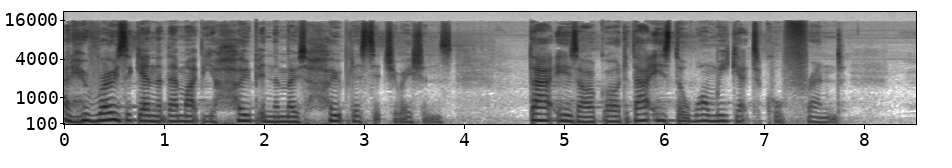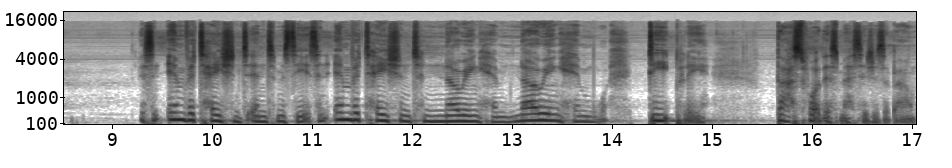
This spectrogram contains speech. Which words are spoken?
and who rose again that there might be hope in the most hopeless situations. That is our God. That is the one we get to call friend. It's an invitation to intimacy, it's an invitation to knowing Him, knowing Him deeply. That's what this message is about.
